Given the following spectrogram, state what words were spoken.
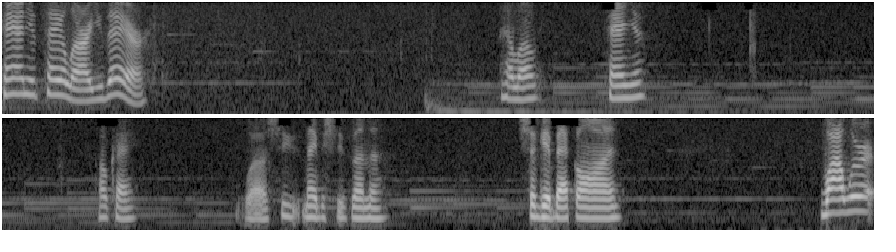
Tanya Taylor, are you there? Hello? Tanya? Okay. Well, she maybe she's gonna she'll get back on. While we're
